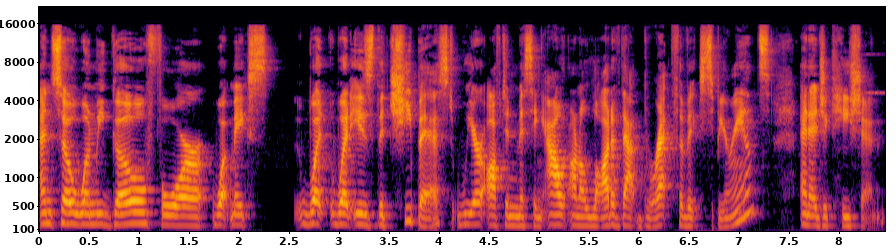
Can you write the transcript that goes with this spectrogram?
And so when we go for what makes what what is the cheapest, we are often missing out on a lot of that breadth of experience and education.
